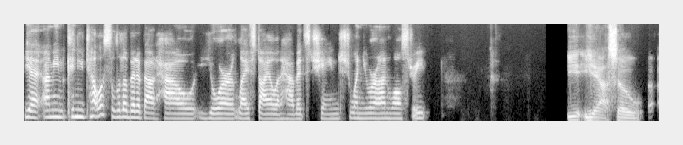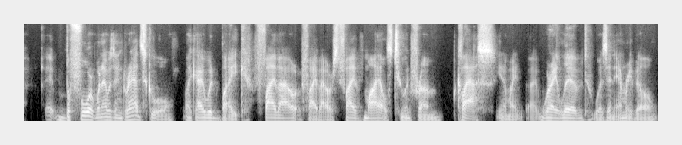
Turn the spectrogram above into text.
Yeah, I mean, can you tell us a little bit about how your lifestyle and habits changed when you were on Wall Street? Yeah, so uh, before when I was in grad school, like I would bike five hour, five hours, five miles to and from class. You know, my uh, where I lived was in Emeryville.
